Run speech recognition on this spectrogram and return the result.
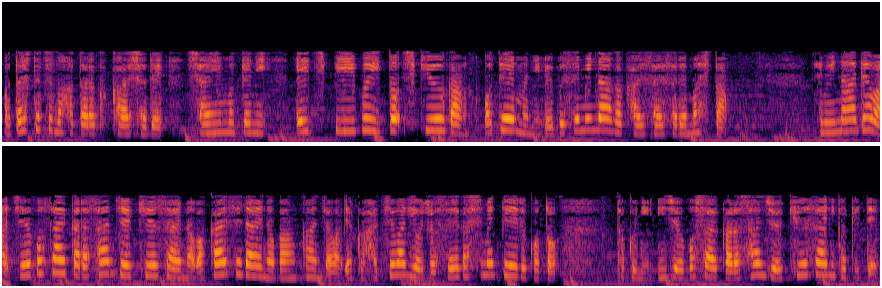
私たちの働く会社で社員向けに HPV と子宮がんをテーマに web セミナーが開催されました。セミナーでは15歳から39歳の若い世代のがん患者は約8割を女性が占めていること。特に25歳から39歳にかけて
